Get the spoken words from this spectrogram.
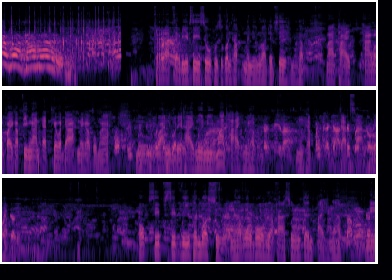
มากมากครับเลยครับสวัสดี FC สู่ผู้สุคนครับเหมือนหนึ่งหลอด FC นะครับ มาถ่ายหางบังไฟครับทีมงานแอดเทวดานะครับผมมามือว่านนี่บริไทยมือนีมาถ่ายนะครับผมนี่ครับมันขยันจานได้เบิ้สามนะครับ หกสิบสิบวีเพิ่นบดสูงนะครับ โอ้โหราคาสูงเกินไปนะครับ นี่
